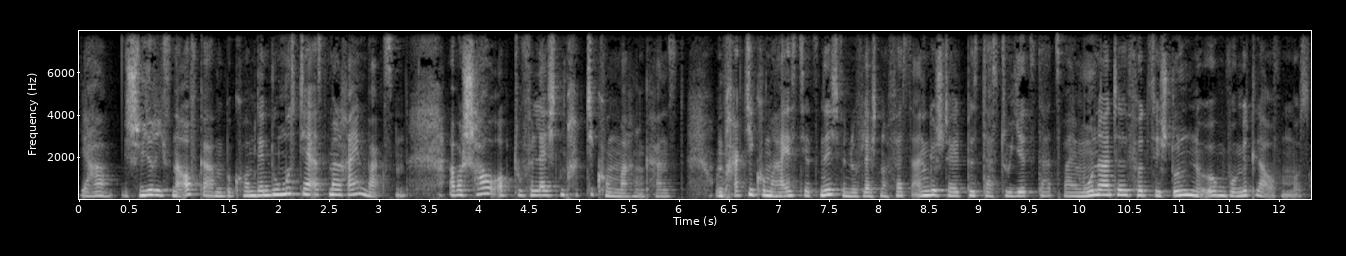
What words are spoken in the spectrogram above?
ja, schwierigsten Aufgaben bekommen, denn du musst ja erstmal reinwachsen. Aber schau, ob du vielleicht ein Praktikum machen kannst. Und Praktikum heißt jetzt nicht, wenn du vielleicht noch fest angestellt bist, dass du jetzt da zwei Monate, 40 Stunden irgendwo mitlaufen musst.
